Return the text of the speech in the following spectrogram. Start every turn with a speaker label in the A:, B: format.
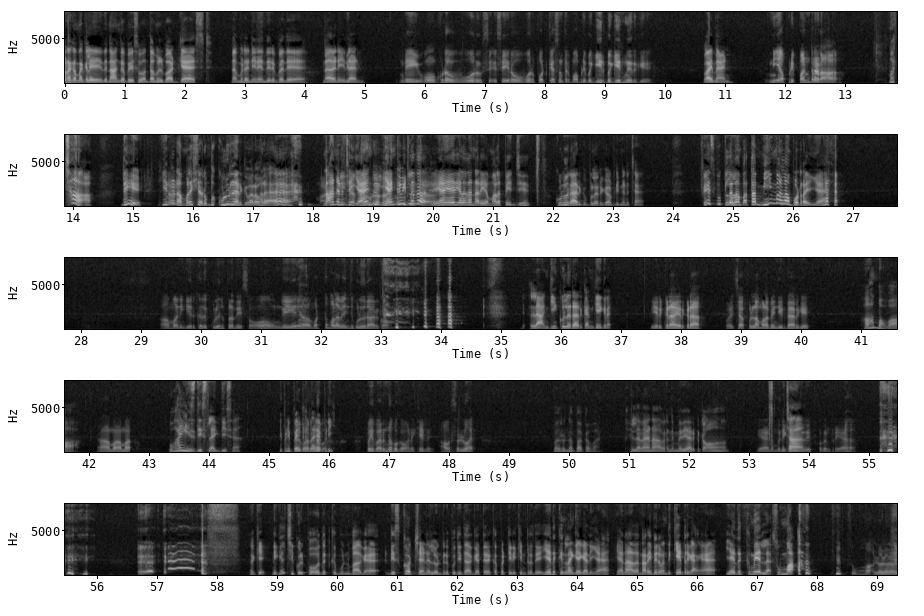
A: வணக்கம் மக்களே இது நாங்க பேசுவோம் தமிழ் பாட்காஸ்ட் நம்முடன் நம்மிடம் நான் இதான் டேய் உன் கூட
B: ஒவ்வொரு செய்யற ஒவ்வொரு பாட்காஸ்டும் தெரியுமா அப்படியே பகீர் பகீர்னு இருக்கு வாய் மேன் நீ
A: அப்படி பண்றடா மச்சா டே என்னடா மலேசியா ரொம்ப குளிரா இருக்கு வர வர நான் நினைச்சேன் எங்க எங்க தான் என் ஏரியால தான் நிறைய மழை பெஞ்சு குளிரா இருக்கு போல இருக்கு அப்படின்னு நினைச்சேன் ஃபேஸ்புக்ல எல்லாம் பார்த்தா மீமெல்லாம் போடுறாங்க
B: ஆமா நீங்க இருக்கிறது குளிர் பிரதேசம் உங்க ஏரியா மட்டும் மழை பெஞ்சு குளிரா இருக்கும்
A: இல்ல அங்கேயும் குளிரா இருக்கான்னு கேக்குறேன்
B: இருக்குடா இருக்குடா உழைச்சா ஃபுல்லா மழை பெஞ்சிட்டு தான் இருக்கு ஆமாவா
A: ஆமா ஆமா why is this like this இப்படி போய் வரல எப்படி
B: போய் வருண பகவானை கேளு அவர் சொல்லுவார்
A: வருண பகவான் இல்லை வேணாம் அவர் நிம்மதியாக
B: இருக்கட்டும் ஏன் நிம்மதி போதன்றியா
A: ஓகே நிகழ்ச்சிக்குள் போவதற்கு முன்பாக டிஸ்கோட் சேனல் ஒன்று புதிதாக திறக்கப்பட்டிருக்கின்றது எதுக்குன்னெலாம் கேட்காதீங்க ஏன்னா அதை நிறைய பேர் வந்து கேட்டிருக்காங்க எதுக்குமே இல்லை சும்மா
B: சும்மா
